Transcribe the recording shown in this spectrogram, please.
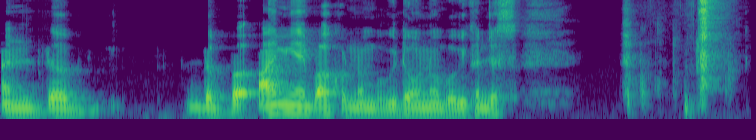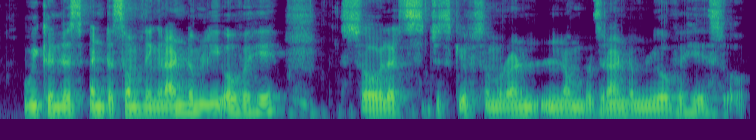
and the the IMEI barcode number we don't know, but we can just we can just enter something randomly over here. So let's just give some run numbers randomly over here. So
